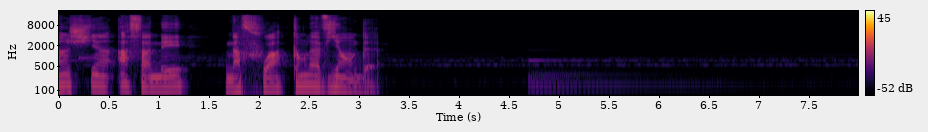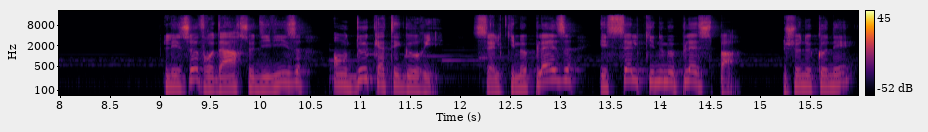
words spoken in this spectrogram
Un chien affamé n'a foi qu'en la viande. Les œuvres d'art se divisent en deux catégories, celles qui me plaisent et celles qui ne me plaisent pas. Je ne connais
